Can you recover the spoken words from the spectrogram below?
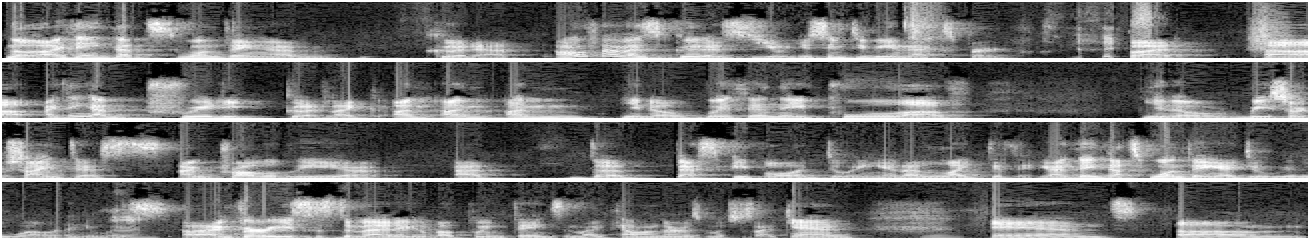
No, I think that's one thing I'm good at. I don't know if I'm as good as you. You seem to be an expert, but uh, I think I'm pretty good. Like I'm, I'm, I'm, you know, within a pool of, you know, research scientists. I'm probably uh, at the best people at doing it. I like to think. I think that's one thing I do really well. Anyways, uh, I'm very systematic about putting things in my calendar as much as I can, and um,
